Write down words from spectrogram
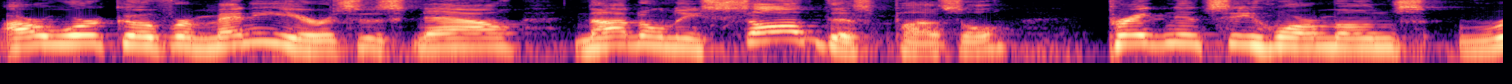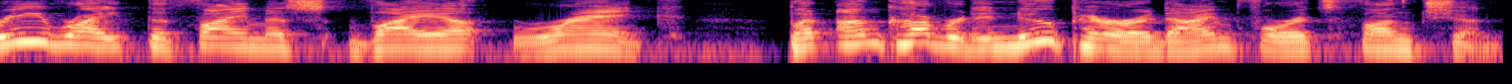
Our work over many years has now not only solved this puzzle, pregnancy hormones rewrite the thymus via rank, but uncovered a new paradigm for its function.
